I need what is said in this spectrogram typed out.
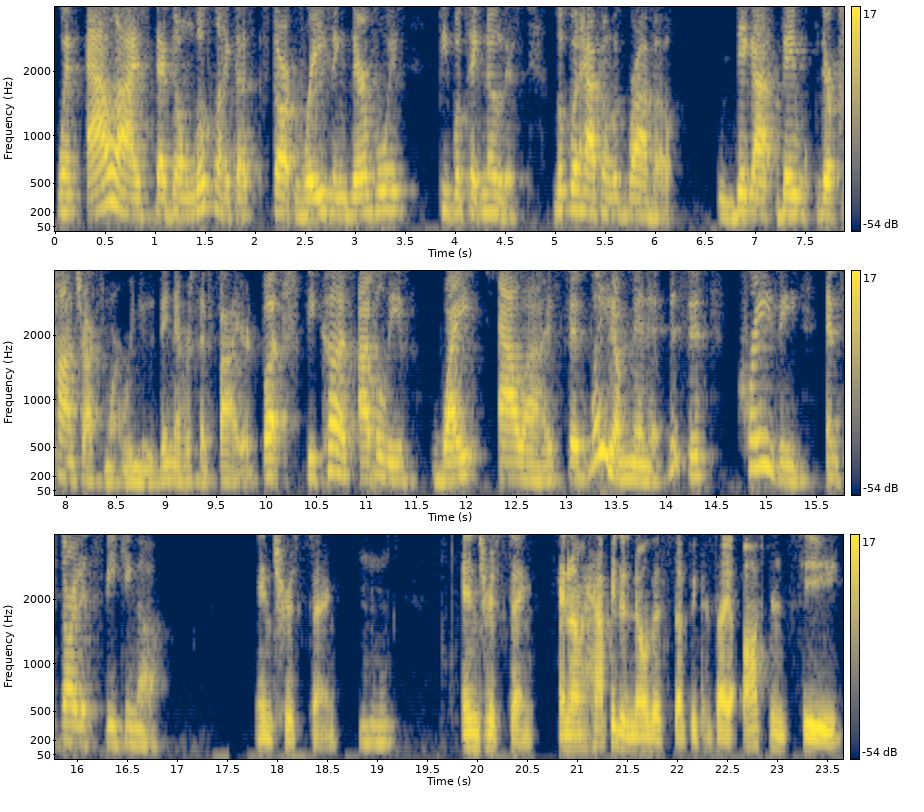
When allies that don't look like us start raising their voice, people take notice. Look what happened with Bravo. They got they their contracts weren't renewed. They never said fired. But because I believe white allies said, wait a minute, this is crazy, and started speaking up. Interesting. Mhm. Interesting. And I'm happy to know this stuff because I often see,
